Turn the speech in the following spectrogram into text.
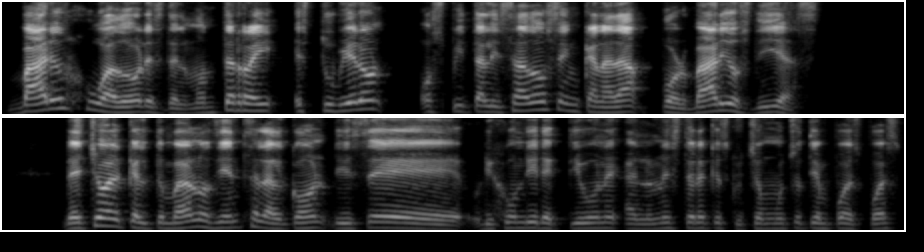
Varios jugadores del Monterrey estuvieron hospitalizados en Canadá por varios días. De hecho, el que le tumbaron los dientes al halcón, dice, dijo un directivo en una historia que escuchó mucho tiempo después,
